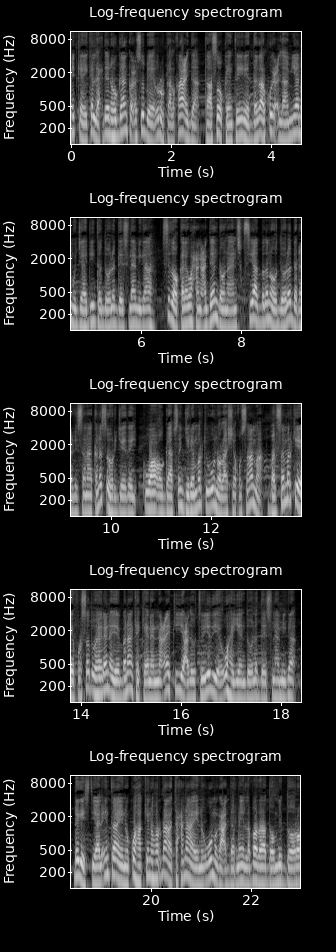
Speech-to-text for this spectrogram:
midka ay ka leexdeen hoggaanka cusub ee ururka alqaacida taasoo keentay inay dagaal ku iclaamiyaan mujaahidiinta dowladda islaamiga ah sidoo kale waxaan caddayn doonaa in shakhsiyaad badan oo dowladda dhalisanaa kana soo horjeeday kuwaa oo gaabsan jiray markii uu noolaa sheekh usaama balse markii ay fursad u heleen ayay bannaanka keeneen nacaybkii iyo cadowtooyadii ay u hayeen dowladda islaamiga dhegaystayaal inta aynu ku hakin hordhaca taxnaha aynu ugu magac darnay labada doomid dooro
